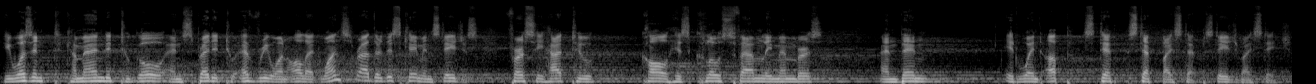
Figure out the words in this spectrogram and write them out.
He wasn't commanded to go and spread it to everyone all at once. Rather, this came in stages. First, he had to call his close family members, and then it went up step, step by step, stage by stage.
